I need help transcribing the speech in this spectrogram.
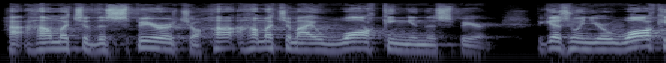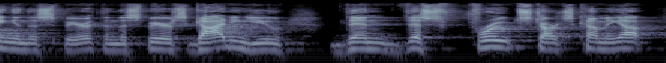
How, how much of the spiritual? How, how much am I walking in the Spirit? Because when you're walking in the Spirit, and the Spirit's guiding you, then this fruit starts coming up.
